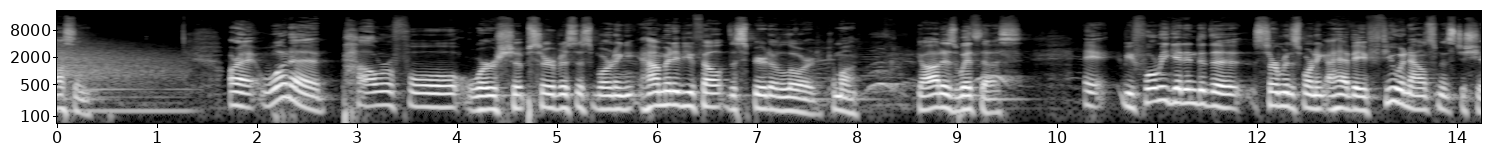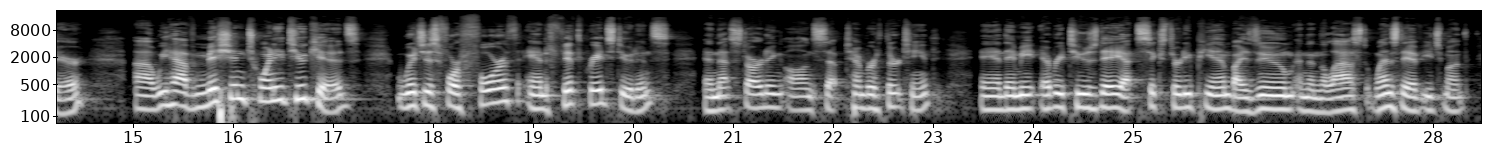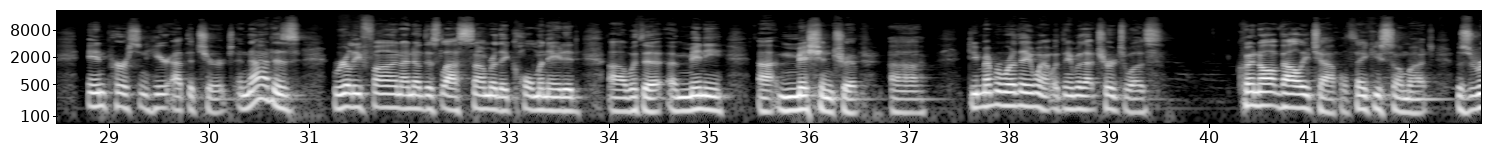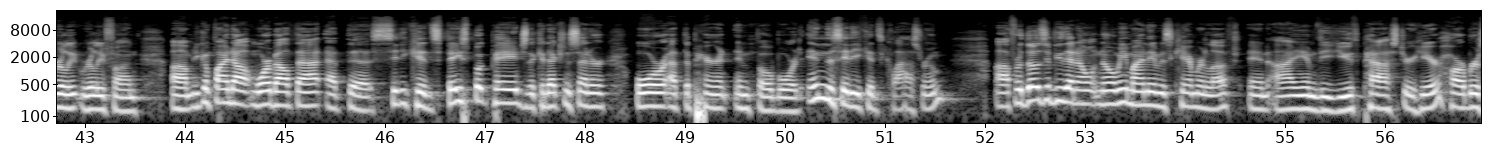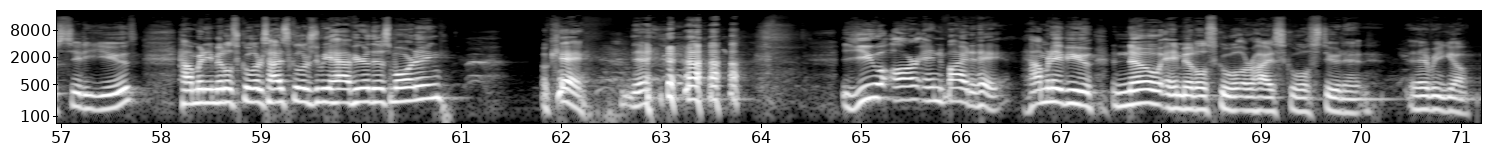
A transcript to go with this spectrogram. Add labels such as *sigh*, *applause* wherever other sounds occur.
Awesome. All right, what a powerful worship service this morning. How many of you felt the Spirit of the Lord? Come on. God is with us. Hey, before we get into the sermon this morning, I have a few announcements to share. Uh, we have Mission 22 Kids, which is for fourth and fifth grade students, and that's starting on September 13th. And they meet every Tuesday at 6:30 p.m. by Zoom, and then the last Wednesday of each month in person here at the church. And that is really fun. I know this last summer they culminated uh, with a, a mini uh, mission trip. Uh, do you remember where they went? What the name of that church was? Quinault Valley Chapel. Thank you so much. It was really, really fun. Um, you can find out more about that at the City Kids Facebook page, the Connection Center, or at the Parent Info Board in the City Kids classroom. Uh, for those of you that don't know me, my name is Cameron Luft, and I am the youth pastor here, Harbor City Youth. How many middle schoolers, high schoolers do we have here this morning? Okay. *laughs* you are invited. Hey, how many of you know a middle school or high school student? There we go.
